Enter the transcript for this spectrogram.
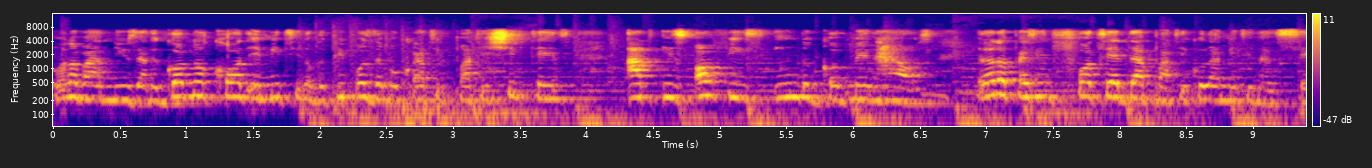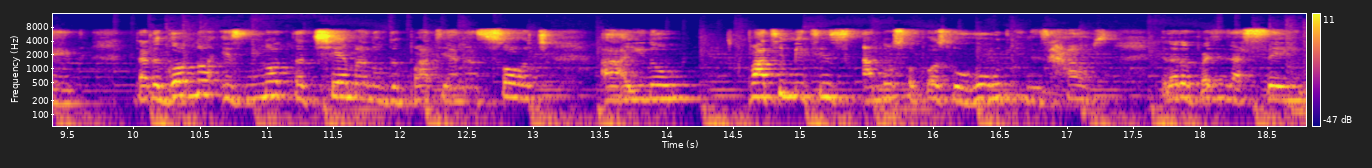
one of our news that the governor called a meeting of the People's Democratic Party chieftains at his office in the government house. Another person faulted that particular meeting and said that the governor is not the chairman of the party and as such, uh, you know, party meetings are not supposed to hold in his house. A lot of persons are saying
